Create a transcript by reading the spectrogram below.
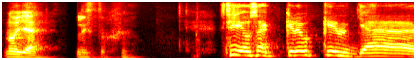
No, ya, listo. Sí, o sea, creo que ya,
